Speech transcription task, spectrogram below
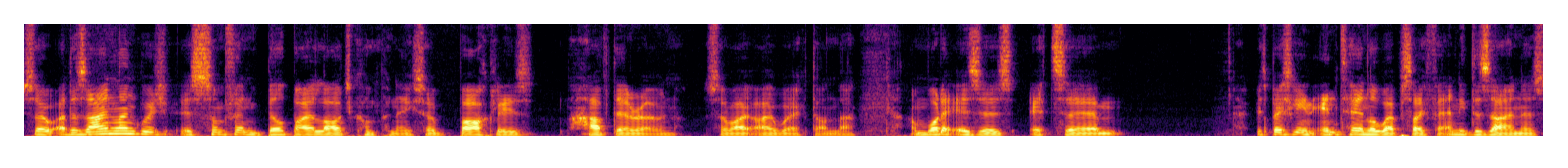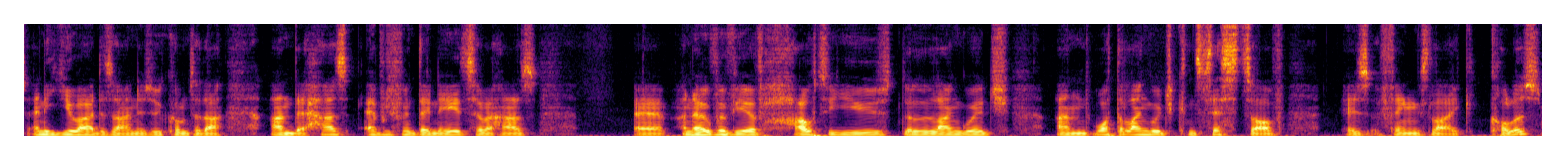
So a design language is something built by a large company. So Barclays have their own. So I, I worked on that. And what it is is it's um it's basically an internal website for any designers, any UI designers who come to that, and it has everything they need. So it has uh, an overview of how to use the language, and what the language consists of is things like colors.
